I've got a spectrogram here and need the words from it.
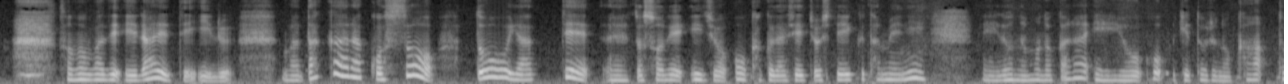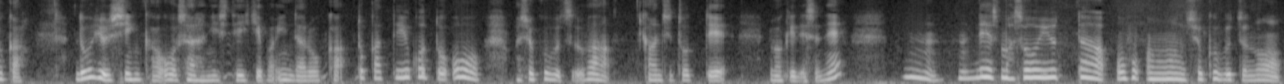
その場で得られている、まあ、だからこそどうやって、えーと、それ以上を拡大成長していくために、えー、どんなものから栄養を受け取るのかとかどういう進化をさらにしていけばいいんだろうかとかっていうことを、ま、植物は感じ取ってるわけですね。うん、で、まあ、そういったお植物の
